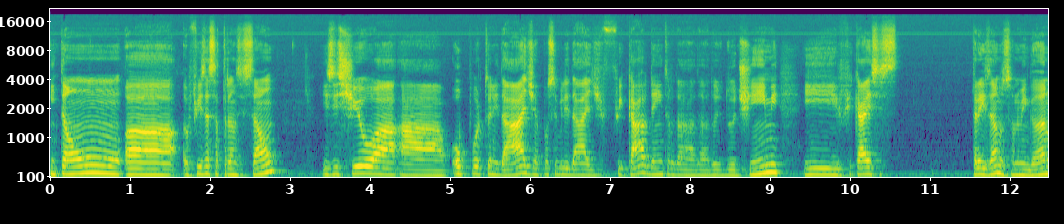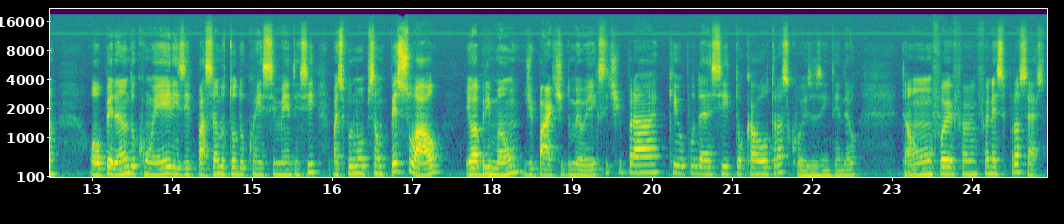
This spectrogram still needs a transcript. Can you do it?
Então, uh, eu fiz essa transição existiu a, a oportunidade, a possibilidade de ficar dentro da, da do, do, time e ficar esses três anos, se eu não me engano, operando com eles e passando todo o conhecimento em si, mas por uma opção pessoal, eu abri mão de parte do meu exit para que eu pudesse tocar outras coisas, entendeu? Então foi, foi, foi, nesse processo.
